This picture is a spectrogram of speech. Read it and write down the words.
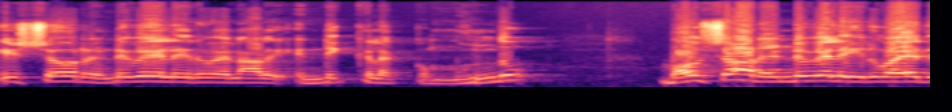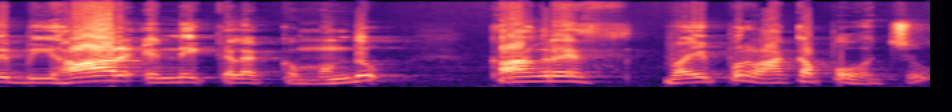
కిషోర్ రెండు వేల ఇరవై నాలుగు ఎన్నికలకు ముందు బహుశా రెండు వేల ఇరవై ఐదు బీహార్ ఎన్నికలకు ముందు కాంగ్రెస్ వైపు రాకపోవచ్చు.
